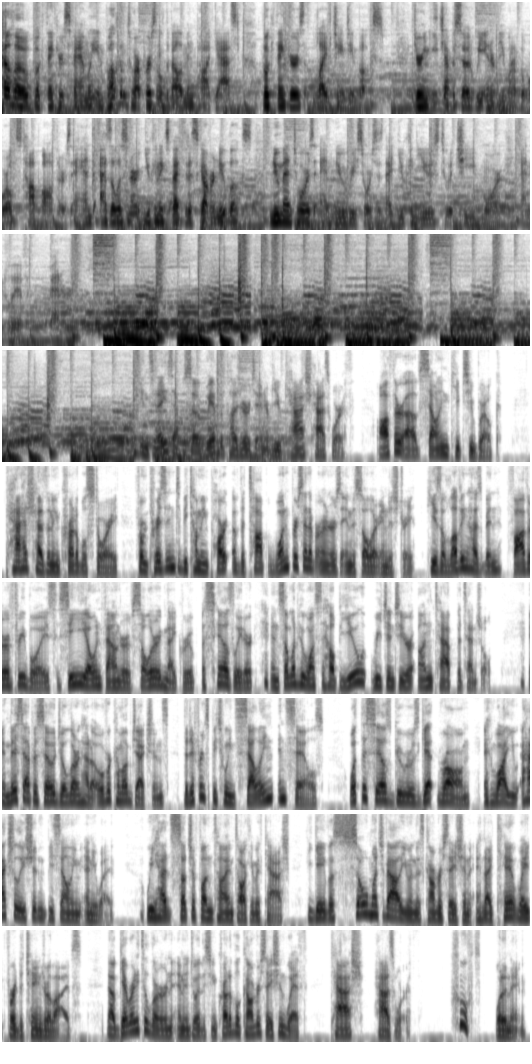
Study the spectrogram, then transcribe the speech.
Hello, Book Thinkers family, and welcome to our personal development podcast, Book Thinkers Life Changing Books. During each episode, we interview one of the world's top authors, and as a listener, you can expect to discover new books, new mentors, and new resources that you can use to achieve more and live better. In today's episode, we have the pleasure to interview Kash Hasworth, author of Selling Keeps You Broke. Kash has an incredible story from prison to becoming part of the top 1% of earners in the solar industry. He is a loving husband, father of three boys, CEO and founder of Solar Ignite Group, a sales leader, and someone who wants to help you reach into your untapped potential. In this episode, you'll learn how to overcome objections, the difference between selling and sales, what the sales gurus get wrong, and why you actually shouldn't be selling anyway. We had such a fun time talking with Kash. He gave us so much value in this conversation, and I can't wait for it to change our lives. Now, get ready to learn and enjoy this incredible conversation with Kash Hasworth. Whew, what a name.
